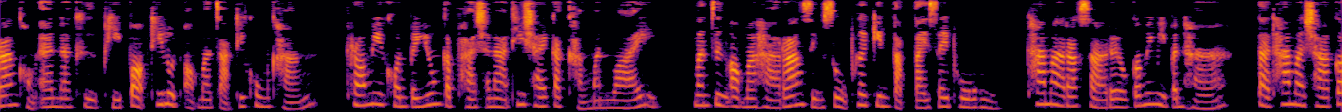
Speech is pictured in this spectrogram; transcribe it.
ร่างของแอนนาคือผีปอบที่หลุดออกมาจากที่คุมขัง เพราะมีคนไปยุ่งกับภาชนะที่ใช้กักขังมันไว้ มันจึงออกมาหาร่างสิงสู่เพื่อกินตับไตไส้พุง ถ้ามารักษาเร็วก็ไม่มีปัญหา แต่ถ้ามาช้าก็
